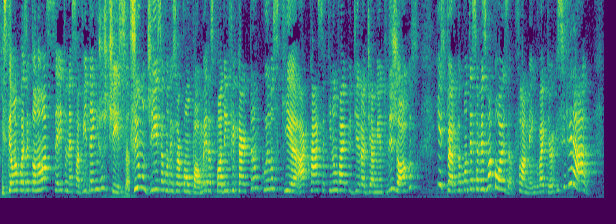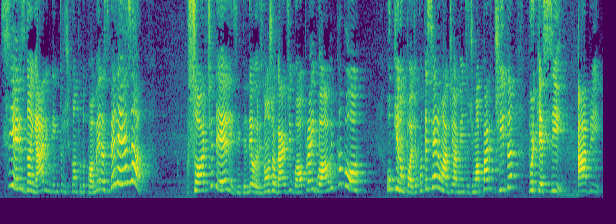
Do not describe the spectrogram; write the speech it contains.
Isso tem uma coisa que eu não aceito nessa vida é injustiça. Se um dia isso acontecer com o Palmeiras, podem ficar tranquilos que a Cássia aqui não vai pedir adiamento de jogos e espero que aconteça a mesma coisa. O Flamengo vai ter que se virar. Se eles ganharem dentro de campo do Palmeiras, beleza. Sorte deles, entendeu? Eles vão jogar de igual para igual e acabou. O que não pode acontecer é um adiamento de uma partida, porque se abre.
